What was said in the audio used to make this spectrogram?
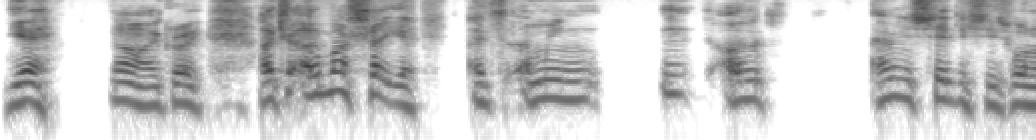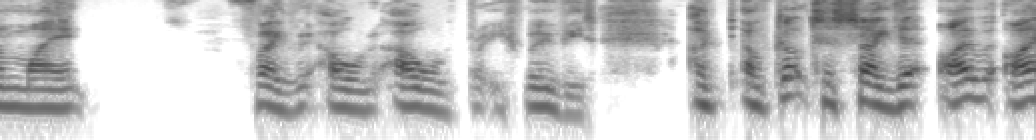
yeah. No, I agree. I, I must say, yeah. I, I mean, I, would- having said this is one of my favorite old old British movies. I, I've got to say that I I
